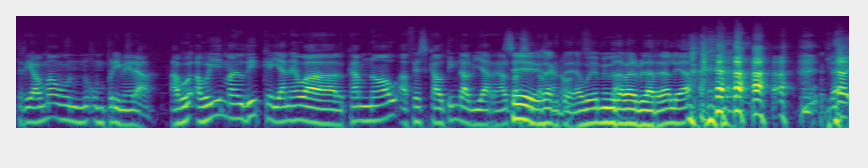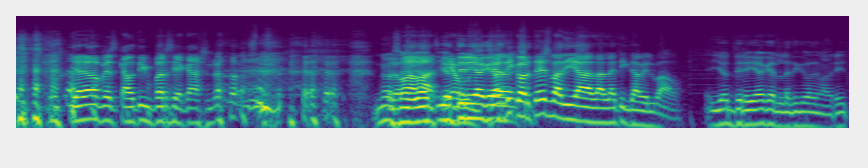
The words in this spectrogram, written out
triar-me un, un primera. Avui, avui m'heu dit que ja aneu al Camp Nou a fer scouting del Villarreal Sí, per si toca, exacte. no? Avui hem vingut a veure el Villarreal ja. Ja, ja aneu a fer scouting per si acas, no? No Però sé, va, jo, va, jo et diria que... Jordi Cortés va dir a l'Atlètic de Bilbao. Jo et diria que l'Atlético de Madrid.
